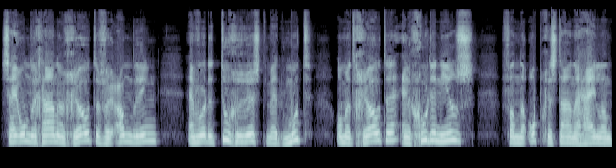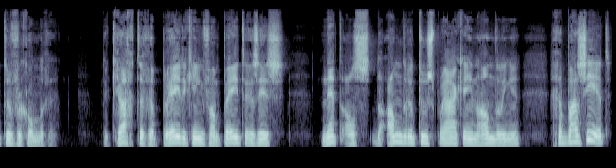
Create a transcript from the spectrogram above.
Zij ondergaan een grote verandering en worden toegerust met moed om het grote en goede nieuws van de opgestane heiland te verkondigen. De krachtige prediking van Petrus is, net als de andere toespraken in handelingen, gebaseerd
